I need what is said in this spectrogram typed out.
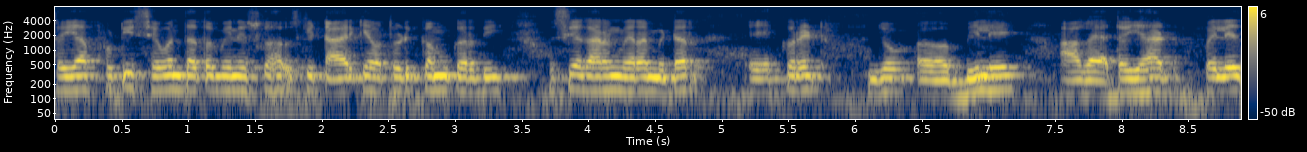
तो यहाँ फोर्टी सेवन था तो मैंने उसका, उसकी टायर की थोड़ी कम कर दी। उसके कारण मेरा मीटर एक्यूरेट जो बिल है, आ गया। तो यह पहले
